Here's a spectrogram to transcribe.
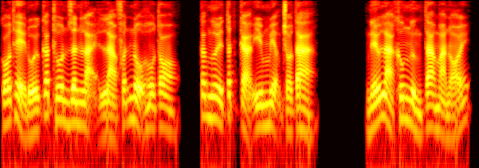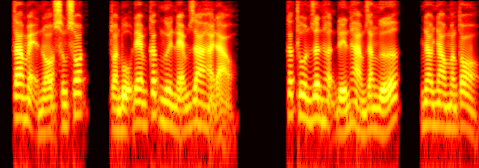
có thể đối các thôn dân lại là phẫn nộ hô to, các ngươi tất cả im miệng cho ta. Nếu là không ngừng ta mà nói, ta mẹ nó sống sót, toàn bộ đem các ngươi ném ra hải đảo. Các thôn dân hận đến hàm răng ngứa, nhao nhao mang to.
